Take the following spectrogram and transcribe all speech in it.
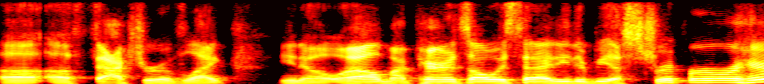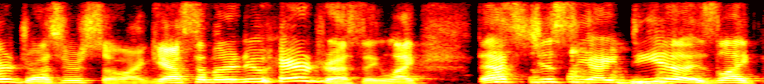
a, a factor of like, you know, well, my parents always said I'd either be a stripper or a hairdresser. So I guess I'm going to do hairdressing. Like that's just the idea is like,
